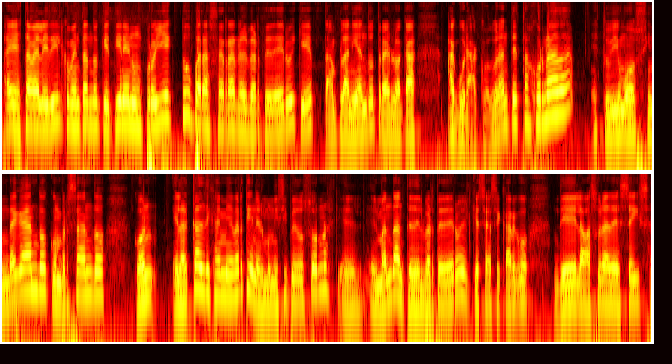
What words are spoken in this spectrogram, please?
Ahí estaba el edil comentando que tienen un proyecto para cerrar el vertedero y que están planeando traerlo acá a Curaco. Durante esta jornada estuvimos indagando, conversando con el alcalde Jaime Berti en el municipio de Osorno, el, el, mandante del vertedero, el que se hace cargo de la basura de seis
